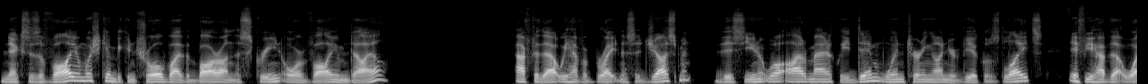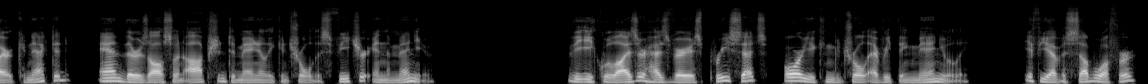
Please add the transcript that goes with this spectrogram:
Next is a volume which can be controlled by the bar on the screen or volume dial. After that we have a brightness adjustment. This unit will automatically dim when turning on your vehicle's lights if you have that wire connected, and there is also an option to manually control this feature in the menu. The equalizer has various presets, or you can control everything manually. If you have a subwoofer,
